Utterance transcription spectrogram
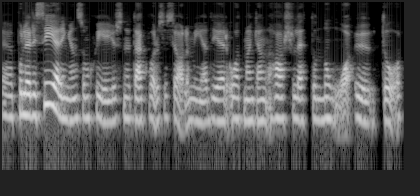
Eh, polariseringen som sker just nu tack vare sociala medier och att man kan ha så lätt att nå ut och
